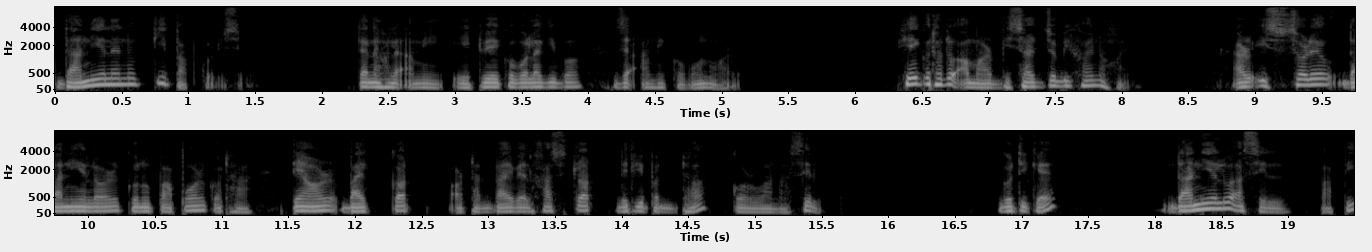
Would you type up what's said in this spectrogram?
দানিয়েলেনো কি পাপ কৰিছিল? তেনেহলে আমি এইটোৱে ক'ব লাগিব যে আমি ক'ব নোৱাৰো। সেই কথাটো আমাৰ বিচাৰ্য বিষয় নহয়। আৰু ঈশ্বৰেও দানিয়েলৰ কোনো পাপৰ কথা তেওঁৰ বাক্যত অৰ্থাৎ বাইবেল শাস্ত্ৰত লিপিবদ্ধ কৰোৱা নাছিল। গতিকে দানিয়েলো আছিল পাপী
